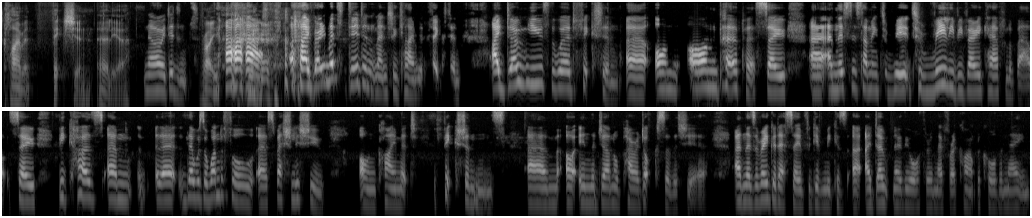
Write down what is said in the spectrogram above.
climate fiction earlier. No, I didn't. Right. I very much didn't mention climate fiction. I don't use the word fiction uh, on on purpose. So, uh, and this is something to re- to really be very careful about. So, because um, uh, there was a wonderful uh, special issue on climate fictions um, uh, in the journal Paradoxa this year. And there's a very good essay, and forgive me because I, I, don't know the author and therefore I can't recall the name,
